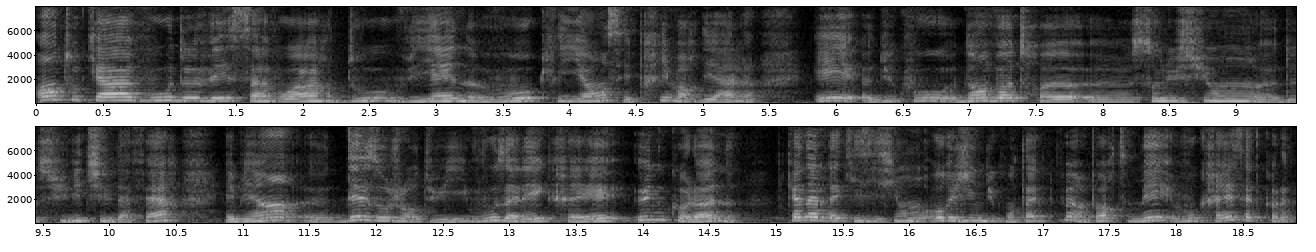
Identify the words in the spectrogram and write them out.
En tout cas, vous devez savoir d'où viennent vos clients, c'est primordial. Et euh, du coup, dans votre euh, solution euh, de suivi de chiffre d'affaires, eh bien, dès aujourd'hui, vous allez créer une colonne, canal d'acquisition, origine du contact, peu importe, mais vous créez cette colonne.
